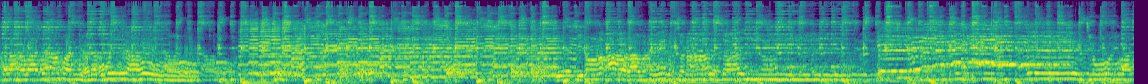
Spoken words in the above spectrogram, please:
નાકરા વાજા મારી હડક ભૈયા હો કે કિરણ આ રાવને રચના રચાઈ. જોરી વાત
